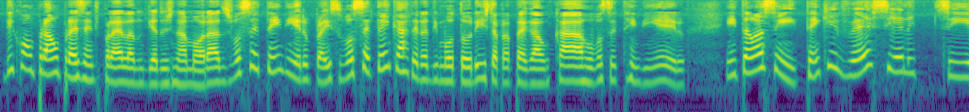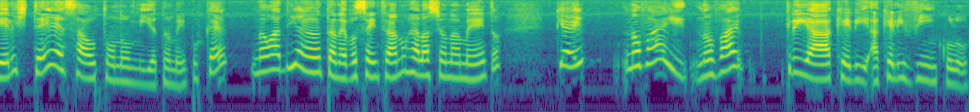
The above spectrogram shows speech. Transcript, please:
de comprar um presente para ela no Dia dos Namorados? Você tem dinheiro para isso? Você tem carteira de motorista para pegar um carro? Você tem dinheiro? Então, assim, tem que ver se, ele, se eles têm essa autonomia também, porque não adianta, né? Você entrar num relacionamento que aí não vai, não vai criar aquele, aquele vínculo.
